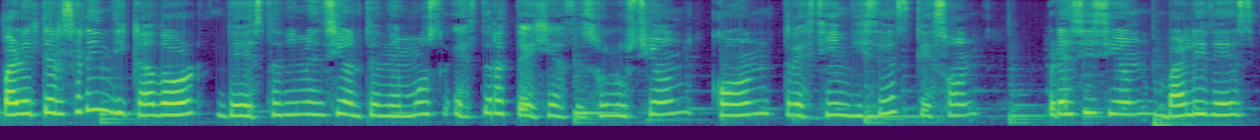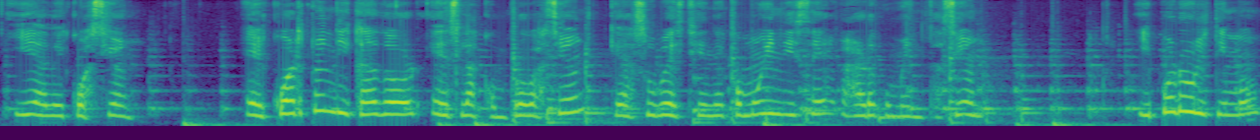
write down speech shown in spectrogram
Para el tercer indicador de esta dimensión tenemos estrategias de solución con tres índices que son precisión, validez y adecuación. El cuarto indicador es la comprobación, que a su vez tiene como índice argumentación. Y por último,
